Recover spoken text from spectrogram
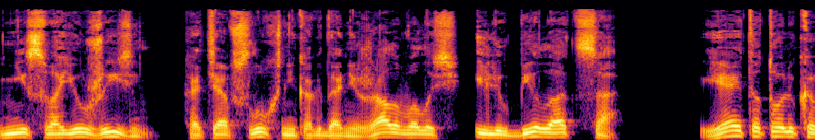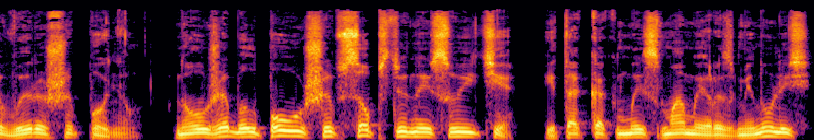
не свою жизнь, хотя вслух никогда не жаловалась и любила отца, я это только выросше понял, но уже был по уши в собственной суете. И так как мы с мамой разминулись,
